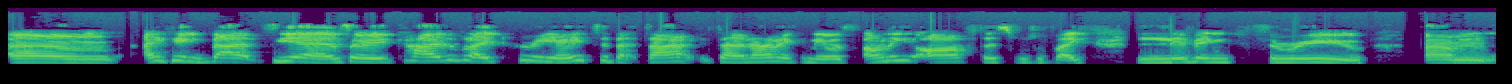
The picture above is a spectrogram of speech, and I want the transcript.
um, I think that's, yeah, so it kind of like created that di- dynamic. And it was only after sort of like living through um,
